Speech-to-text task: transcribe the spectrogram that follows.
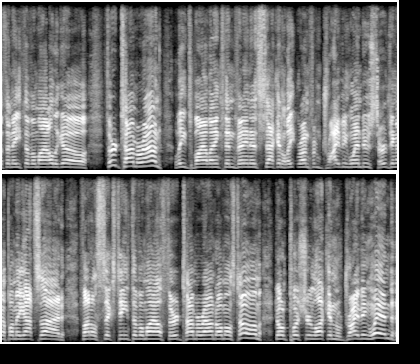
With an eighth of a mile to go. Third time around, leads by a length in vain is second. Late run from Driving Wind, who's surging up on the outside. Final 16th of a mile, third time around, almost home. Don't push your luck in Driving Wind.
